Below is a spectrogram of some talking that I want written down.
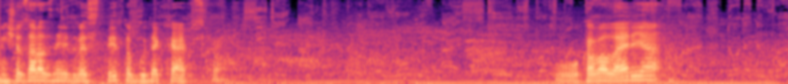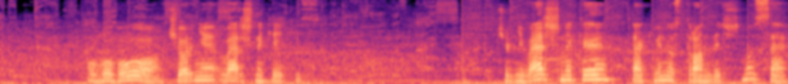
Якщо зараз не відвести, то буде кепсько. О, кавалерія. Ого-го, чорні вершники якісь. Чорні вершники. Так, мінус Трандич. Ну все.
